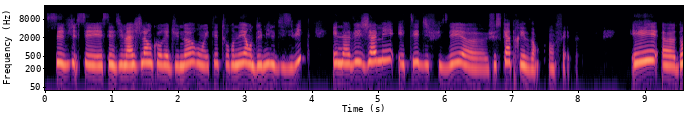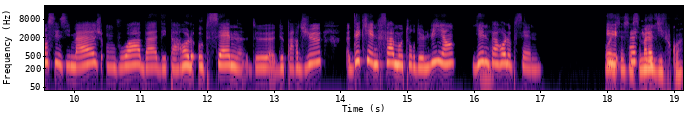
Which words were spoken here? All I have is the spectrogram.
ces, vi- ces- ces images-là en Corée du Nord ont été tournées en 2018 et n'avaient jamais été diffusées euh, jusqu'à présent, en fait. Et euh, dans ces images, on voit bah, des paroles obscènes de, de Pardieu. Dès qu'il y a une femme autour de lui, hein, il y a une Mhm. parole obscène. Oui, c'est ça, c'est maladif, quoi.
